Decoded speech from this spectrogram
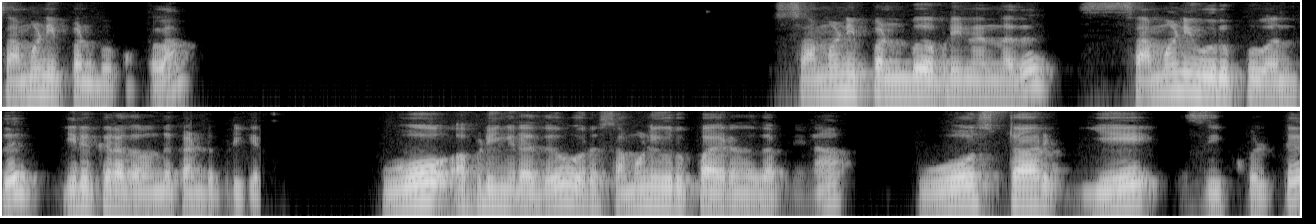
சமணி பண்பு பார்க்கலாம். சமணி பண்பு அப்படின்னு என்னது? சமணி உறுப்பு வந்து இருக்கிறத வந்து கண்டுபிடிக்கிறது. ஓ அப்படிங்கிறது ஒரு சமணி உறுப்பாக இருந்தது அப்படின்னா O star A is equal to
